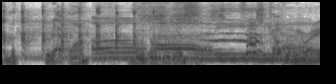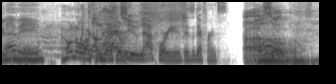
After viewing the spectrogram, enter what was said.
I'm gonna do that one. Oh, then we gonna do this. So she come for me, right? I mean, I don't know. Why I come, come at every- you, not for you. There's a difference. Uh, oh. So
